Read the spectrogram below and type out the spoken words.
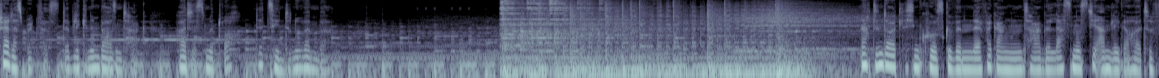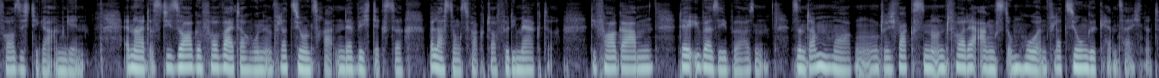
Traders Breakfast, der Blick in den Börsentag. Heute ist Mittwoch, der 10. November. Nach den deutlichen Kursgewinnen der vergangenen Tage lassen es die Anleger heute vorsichtiger angehen. Erneut ist die Sorge vor weiter hohen Inflationsraten der wichtigste Belastungsfaktor für die Märkte. Die Vorgaben der Überseebörsen sind am Morgen durchwachsen und vor der Angst um hohe Inflation gekennzeichnet.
